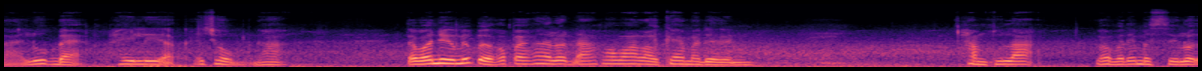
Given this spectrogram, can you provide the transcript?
หลายรูปแบบให้เลือกให้ชมนะคะแต่ว่านิวไม่เปิดเข้าไปข้างในรถนะเพราะว่าเราแค่มาเดินทำธุระ เราไม่ได้มาซื้อรถ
